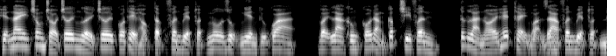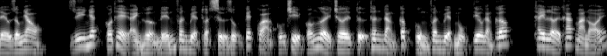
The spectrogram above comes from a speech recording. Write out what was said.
Hiện nay trong trò chơi người chơi có thể học tập phân biệt thuật ngô dụng nghiên cứu qua vậy là không có đẳng cấp chi phân, tức là nói hết thể ngoạn gia phân biệt thuật đều giống nhau, duy nhất có thể ảnh hưởng đến phân biệt thuật sử dụng kết quả cũng chỉ có người chơi tự thân đẳng cấp cùng phân biệt mục tiêu đẳng cấp, thay lời khác mà nói,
